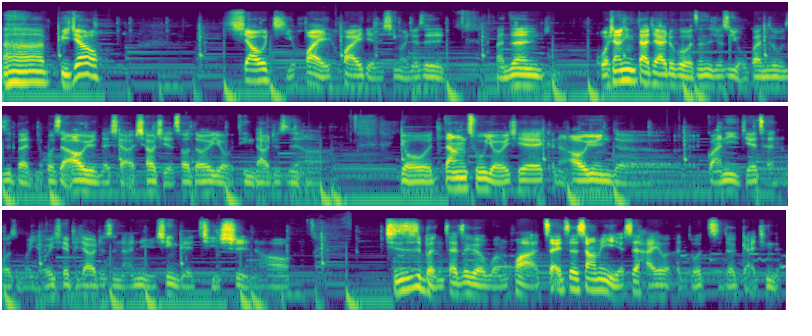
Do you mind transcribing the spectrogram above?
呃，比较消极坏坏一点的新闻就是，反正我相信大家如果真的就是有关注日本或者奥运的消消息的时候，都有听到，就是啊、呃，有当初有一些可能奥运的。管理阶层或什么有一些比较就是男女性别歧视，然后其实日本在这个文化在这上面也是还有很多值得改进的部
